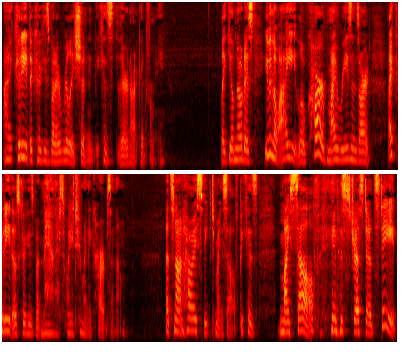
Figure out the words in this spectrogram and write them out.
I could eat the cookies, but I really shouldn't because they're not good for me. Like you'll notice, even though I eat low carb, my reasons aren't I could eat those cookies, but man, there's way too many carbs in them. That's not how I speak to myself because myself in a stressed out state,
